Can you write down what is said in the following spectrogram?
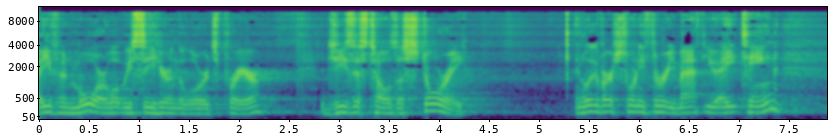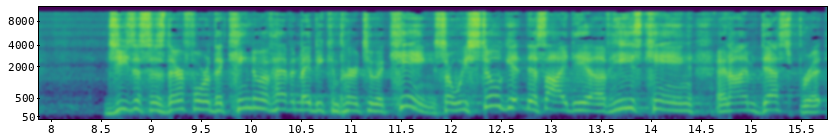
even more what we see here in the Lord's Prayer. Jesus tells a story. And look at verse 23, Matthew 18. Jesus says, therefore, the kingdom of heaven may be compared to a king. So we still get this idea of he's king and I'm desperate,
